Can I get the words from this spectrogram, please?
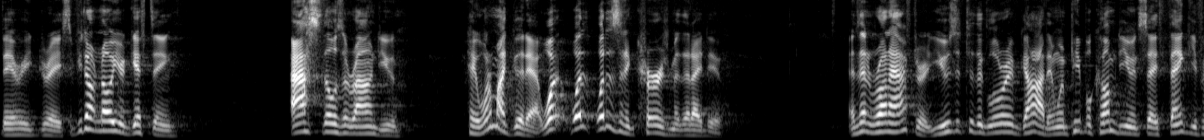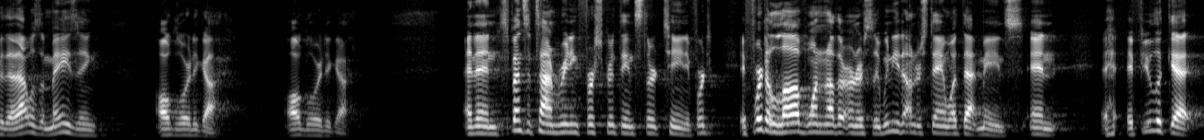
varied grace. If you don't know your gifting, ask those around you Hey, what am I good at? What, what, what is an encouragement that I do? And then run after it. Use it to the glory of God. And when people come to you and say, Thank you for that, that was amazing, all glory to God. All glory to God. And then spend some time reading 1 Corinthians 13. If we're, if we're to love one another earnestly, we need to understand what that means. And if you look at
